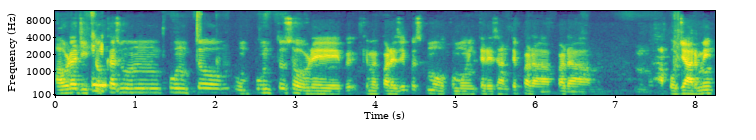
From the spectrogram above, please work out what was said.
Ahora allí tocas un punto, un punto sobre que me parece pues como, como interesante para, para apoyarme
